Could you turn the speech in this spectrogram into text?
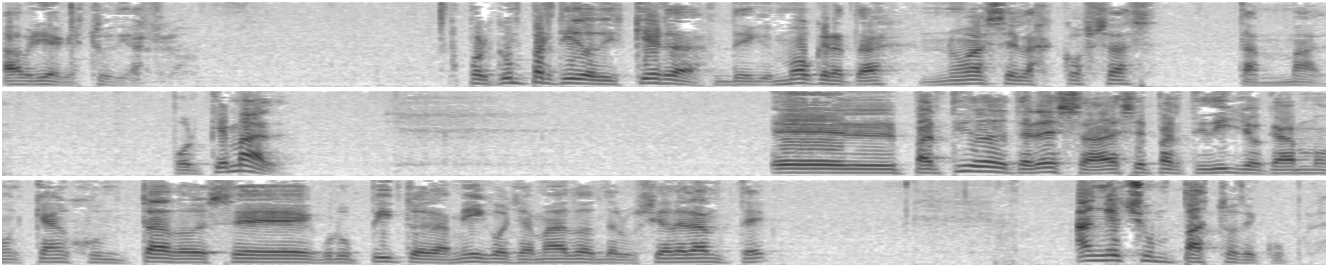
habría que estudiarlo. Porque un partido de izquierda, demócrata, no hace las cosas tan mal. ¿Por qué mal? El partido de Teresa, ese partidillo que han, que han juntado, ese grupito de amigos llamado Andalucía Adelante, han hecho un pacto de cúpula.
